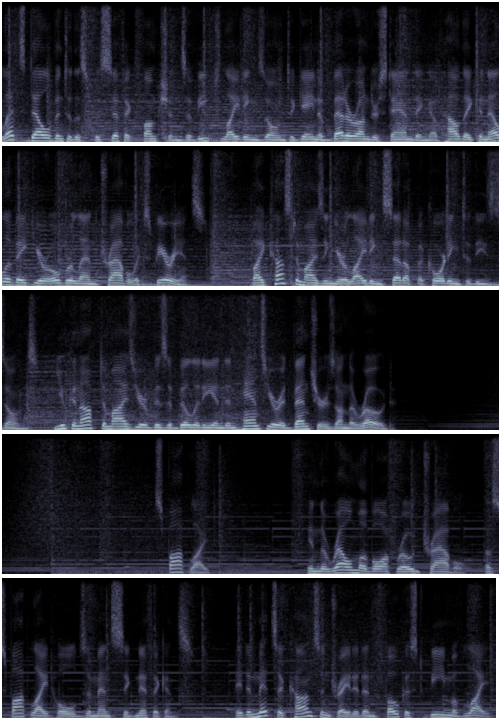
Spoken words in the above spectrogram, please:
Let's delve into the specific functions of each lighting zone to gain a better understanding of how they can elevate your overland travel experience. By customizing your lighting setup according to these zones, you can optimize your visibility and enhance your adventures on the road. Spotlight. In the realm of off-road travel, a spotlight holds immense significance. It emits a concentrated and focused beam of light,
